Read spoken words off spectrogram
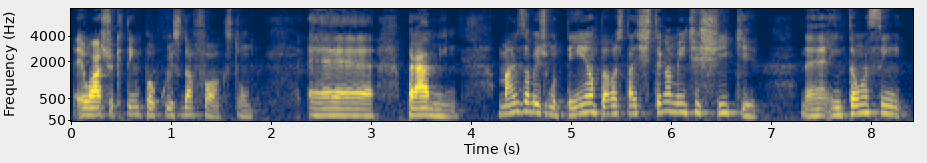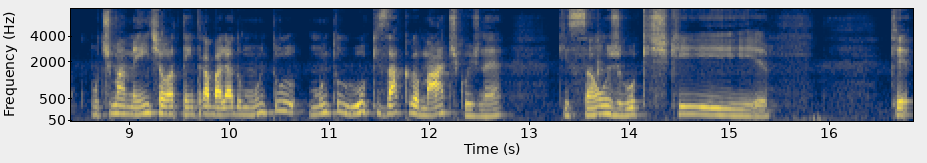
Eu acho que tem um pouco isso da Foxton, é, para mim. Mas ao mesmo tempo ela está extremamente chique, né? Então assim, ultimamente ela tem trabalhado muito, muito looks acromáticos, né? Que são os looks que, que,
